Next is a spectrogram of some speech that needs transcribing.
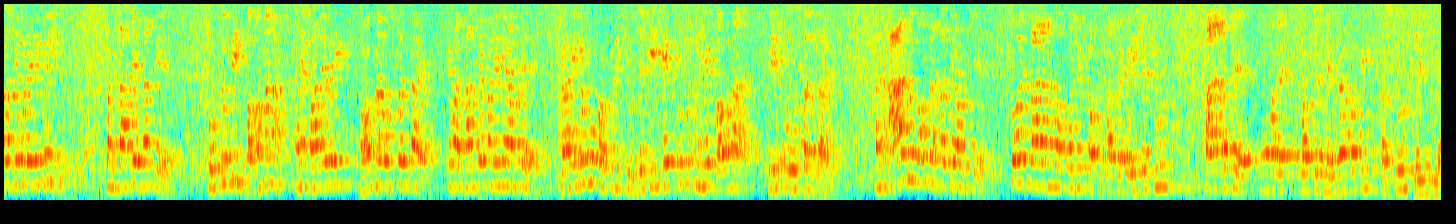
સાથે મળીને કરીશું. પણ સાથે સાથે કૌટુંબિક ભાવના અને પારિવારિક ભાવના ઉત્પન્ન થાય એવા સાથે મળીને આપણે કાર્યક્રમો પણ કરીશું, જેથી એક કુટુંબની એક ભાવના ઉત્પન્ન થાય. અને આ જો ભાવના સાથે આવશે, તો જ સારા નવા પ્રોજેક્ટો આપણે સાથે કરી શકશું. આ સાથે હું મારે વક્તવ્યને વિરામ આપી, અસ્તુ, જય શ્રી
